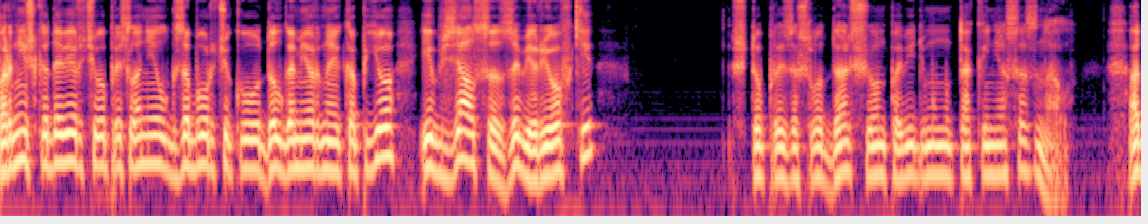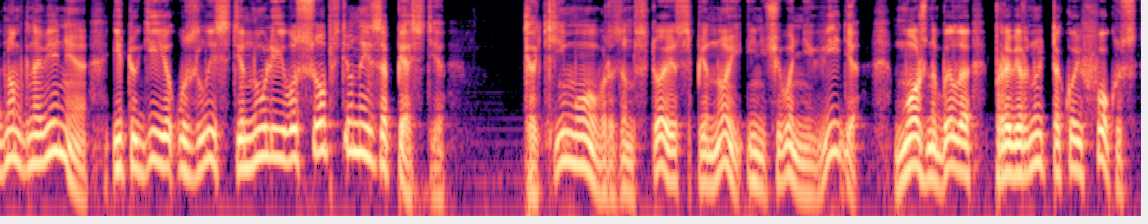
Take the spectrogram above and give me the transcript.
Парнишка доверчиво прислонил к заборчику долгомерное копье и взялся за веревки. Что произошло дальше, он, по-видимому, так и не осознал. Одно мгновение, и тугие узлы стянули его собственные запястья — Каким образом, стоя спиной и ничего не видя, можно было провернуть такой фокус,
